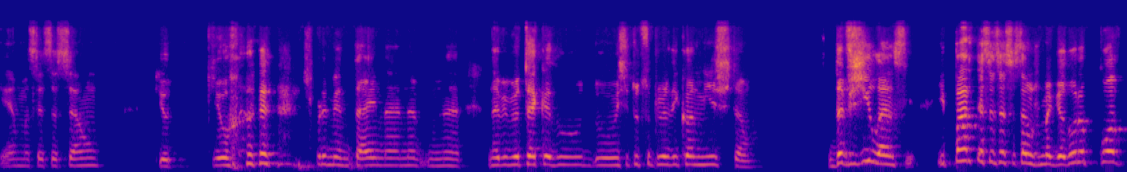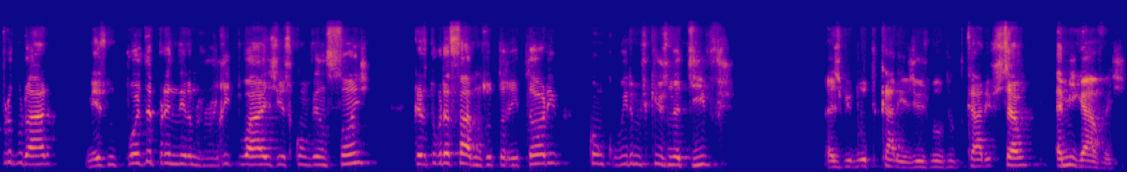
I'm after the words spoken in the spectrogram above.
É uma sensação que eu, que eu experimentei na, na, na, na biblioteca do, do Instituto Superior de Economia e Gestão. Da vigilância. E parte dessa sensação esmagadora pode perdurar, mesmo depois de aprendermos os rituais e as convenções cartografarmos o território, concluirmos que os nativos, as bibliotecárias e os bibliotecários, são amigáveis.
